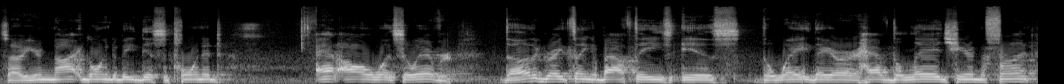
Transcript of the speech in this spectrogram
So you're not going to be disappointed at all whatsoever. The other great thing about these is the way they are have the ledge here in the front.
